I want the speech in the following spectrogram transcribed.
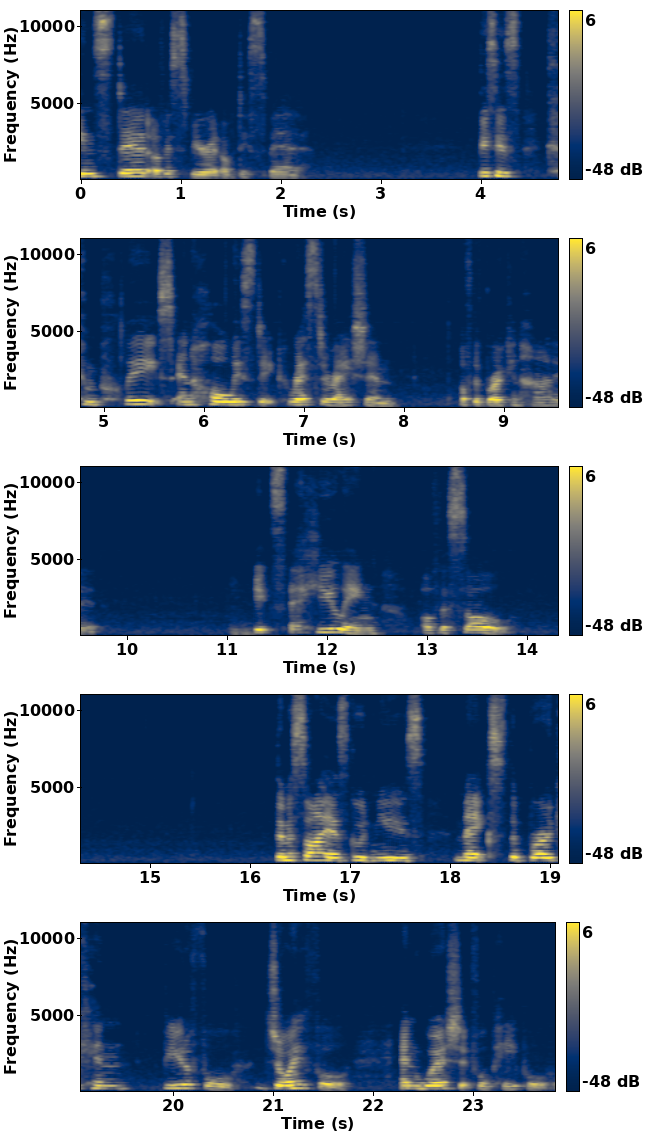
instead of a spirit of despair. This is complete and holistic restoration of the brokenhearted. It's a healing of the soul. The Messiah's good news makes the broken beautiful, joyful, and worshipful people,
